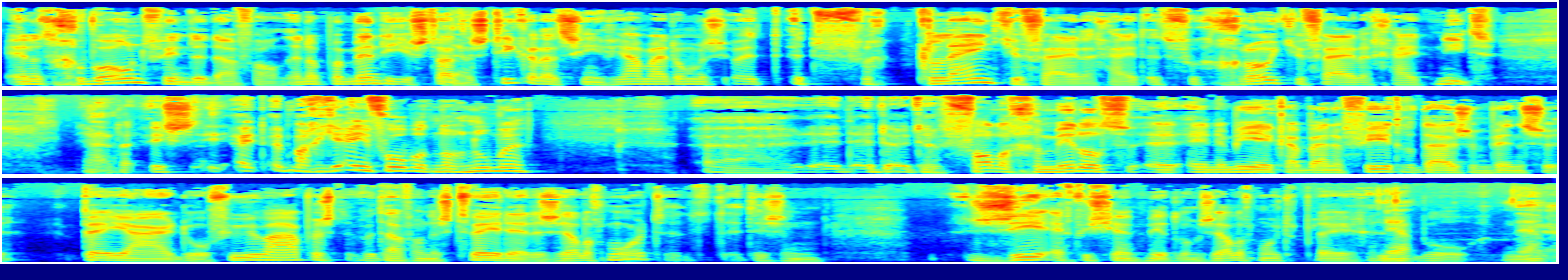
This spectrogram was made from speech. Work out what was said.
en het gewoon vinden daarvan. En op het moment dat je statistieken laat zien, ja, maar het, het verkleint je veiligheid, het vergroot je veiligheid niet. Ja, dat is, mag ik je één voorbeeld nog noemen? Uh, er vallen gemiddeld in Amerika bijna 40.000 mensen per jaar door vuurwapens. Daarvan is twee derde zelfmoord. Het, het is een zeer efficiënt middel om zelfmoord te plegen. Ja. Bedoel, ja. uh,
